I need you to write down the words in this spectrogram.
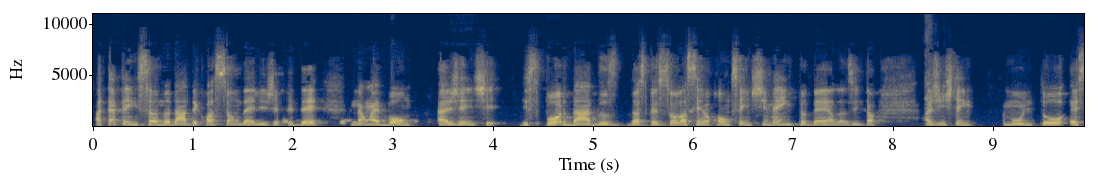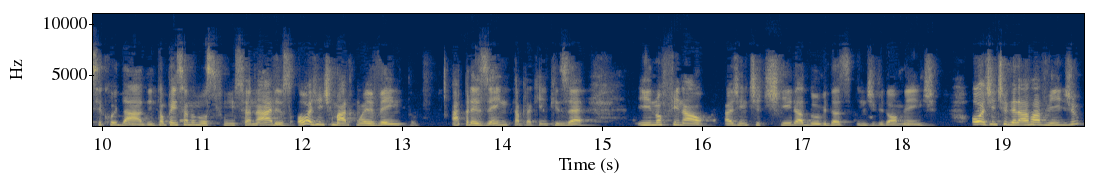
Até pensando na adequação da LGPD, não é bom a gente expor dados das pessoas sem o consentimento delas. Então, a gente tem muito esse cuidado. Então, pensando nos funcionários, ou a gente marca um evento, apresenta para quem quiser, e no final a gente tira dúvidas individualmente, ou a gente grava vídeo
